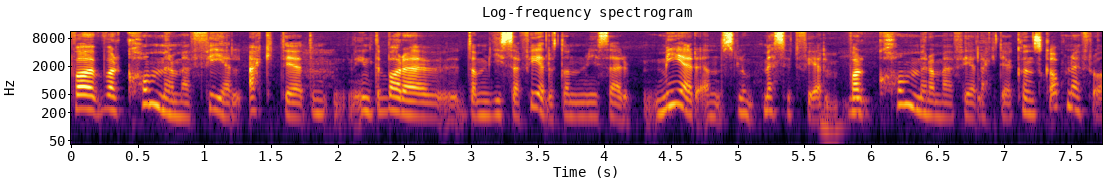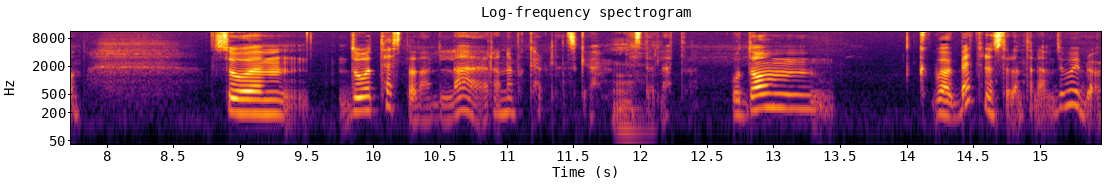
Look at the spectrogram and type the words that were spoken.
Var, var kommer de här felaktiga, de, inte bara de gissar fel utan de gissar mer än slumpmässigt fel. Var kommer de här felaktiga kunskaperna ifrån? Så um, då testade han lärarna på Karolinska istället. Och de var bättre än studenterna, det var ju bra.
